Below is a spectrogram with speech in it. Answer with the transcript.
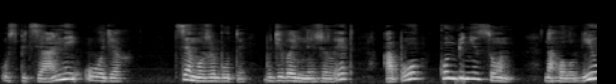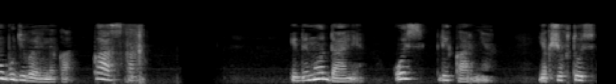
у спеціальний одяг. Це може бути будівельний жилет або комбінізон. На голові у будівельника каска. Ідемо далі. Ось лікарня. Якщо хтось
